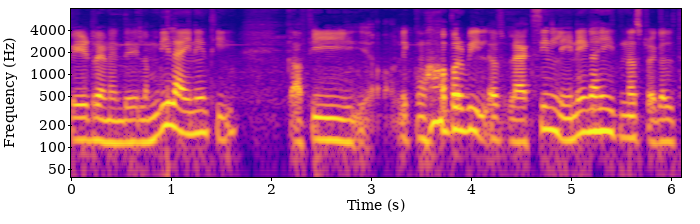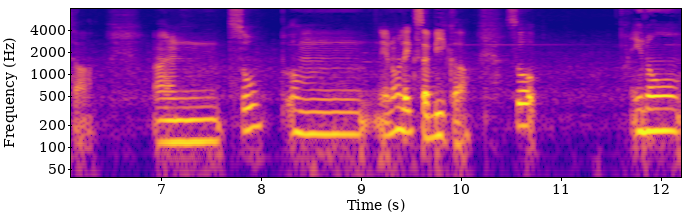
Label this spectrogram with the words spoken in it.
पेड रहने दे, लंबी लाइनें थी। काफ़ी लाइक वहाँ पर भी वैक्सीन लेने का ही इतना स्ट्रगल था। And so you know like सभी का। सो यू नो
